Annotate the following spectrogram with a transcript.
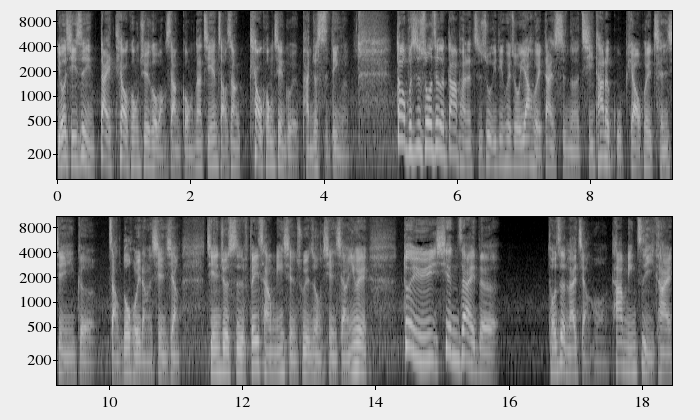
尤其是你带跳空缺口往上攻，那今天早上跳空见鬼，盘就死定了。倒不是说这个大盘的指数一定会做压回，但是呢，其他的股票会呈现一个涨多回档的现象。今天就是非常明显出现这种现象，因为对于现在的。投资人来讲，哦，他名字已开，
